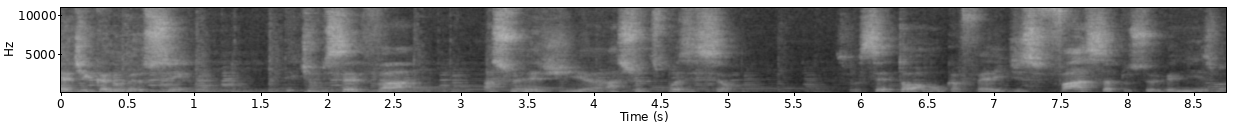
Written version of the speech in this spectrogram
A dica número 5, tente observar a sua energia, a sua disposição. Se você toma o café e desfaça para o seu organismo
